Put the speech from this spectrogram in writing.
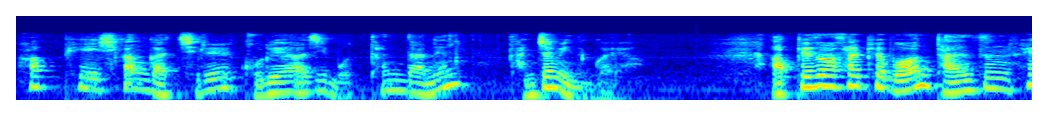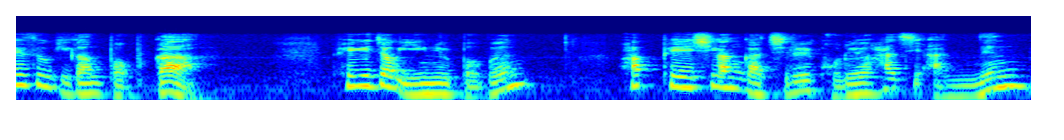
화폐의 시간 가치를 고려하지 못한다는 단점이 있는 거예요. 앞에서 살펴본 단순 회수기간법과 획기적 이익률법은 화폐의 시간 가치를 고려하지 않는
